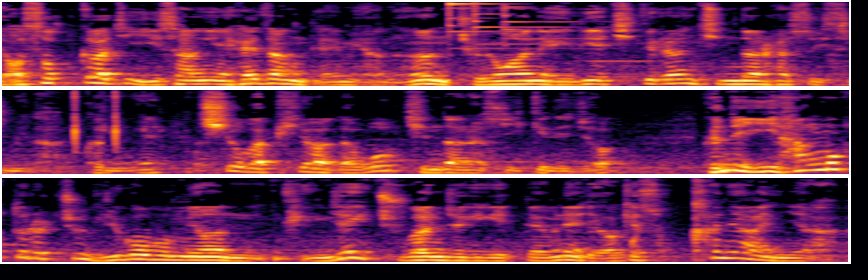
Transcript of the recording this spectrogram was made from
여섯 가지 이상에 해당되면은 조용한 ADHD라는 진단을 할 수 있습니다. 그 경우에 치료가 필요하다고 진단할 수 있게 되죠. 근데 이 항목들을 쭉 읽어보면 굉장히 주관적이기 때문에 여기에 속하냐 아니냐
